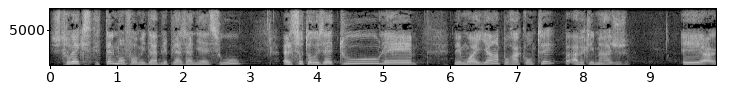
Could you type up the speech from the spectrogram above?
Je trouvais que c'était tellement formidable, les plages Agnès, où elle s'autorisait tous les, les moyens pour raconter avec l'image. Et euh,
